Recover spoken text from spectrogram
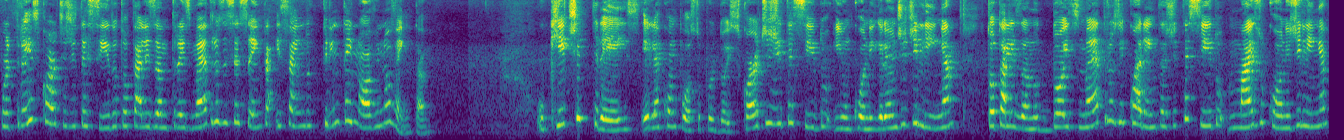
por três cortes de tecido, totalizando 3,60 metros e saindo R$ 39,90. O kit 3, ele é composto por dois cortes de tecido e um cone grande de linha, totalizando 2,40 metros e de tecido, mais o cone de linha,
